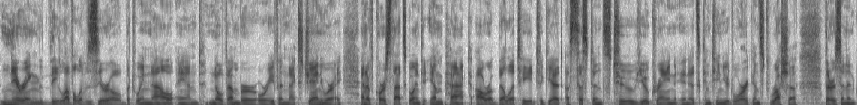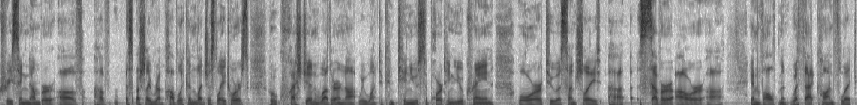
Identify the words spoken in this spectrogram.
nearing the level of zero between now and November or even next January. And of course, that's going to impact our ability to get assistance to Ukraine in its continued war against Russia. There's an increasing number of, of especially Republican legislators who question whether or not we want to continue supporting Ukraine or to essentially uh, sever our. Uh, involvement with that conflict.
